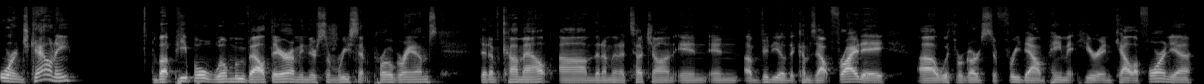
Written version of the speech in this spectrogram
Orange County, but people will move out there. I mean, there's some recent programs that have come out um, that I'm going to touch on in in a video that comes out Friday uh, with regards to free down payment here in California.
